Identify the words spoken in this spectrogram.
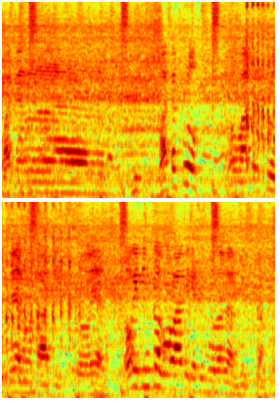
Water uh, waterproof. Oh, waterproof. Ayan mga papi. So, ayan. Okay din to mga papi kasi mura lang. Goods lang to.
